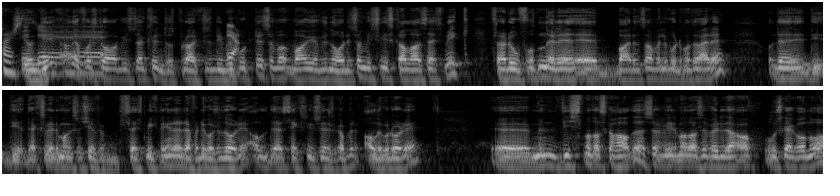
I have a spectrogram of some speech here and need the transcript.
kanskje ikke Jo, det kan jeg forstå hvis du er kunde hos Polarcus og de blir Ja. borte. Så hva, hva gjør vi nå liksom, hvis vi skal ha seismikk fra Lofoten eller eh, Barentshavet eller hvor det måtte være? Og det, de, de, det er ikke så veldig mange som kjøper seismikk lenger. Det er derfor det går så dårlig. Alle, det er seks selskaper. Alle går dårlig. Eh, men hvis man da skal ha det, så vil man da selvfølgelig da, hvor skal jeg gå nå?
